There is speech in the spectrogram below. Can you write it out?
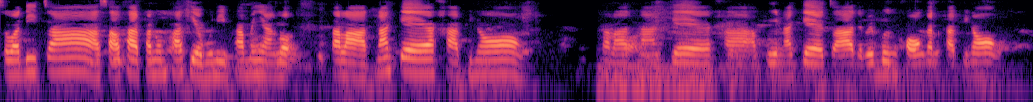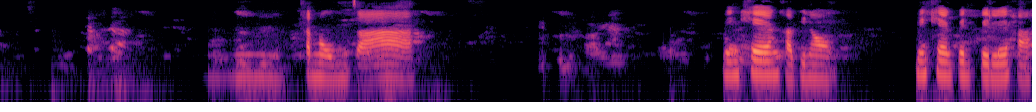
สวัสดีจ้า สาวถาดพนมพาเที่ยวมือนีพามายังเลาะตลาดนาแกค่ะพี่น้อง ตลาดนาแกค่ะอำเภอนาแกจ้าเดี๋ยวไปเบิ่งของกันค่ะพี่น้องอืมขนมจ้าเมงแคงค่ะพี่น้องเมงแคงเป็นๆเลยค่ะ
